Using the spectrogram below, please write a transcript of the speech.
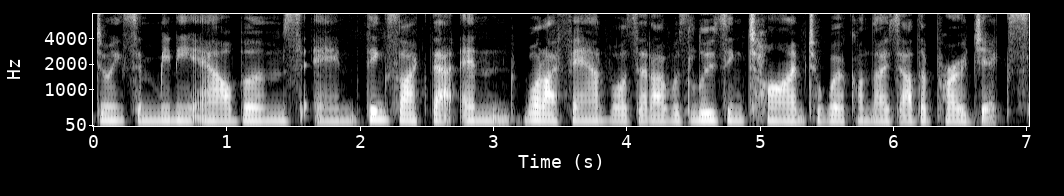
doing some mini albums and things like that. And what I found was that I was losing time to work on those other projects.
